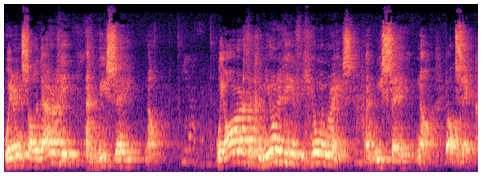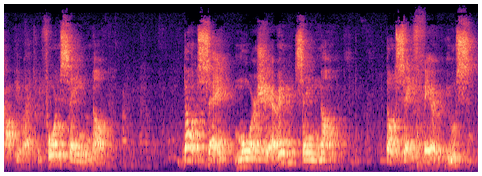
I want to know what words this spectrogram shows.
We're in solidarity and we say no. We are the community of the human race and we say no. Don't say copyright reform, say no. Don't say more sharing, say no. Don't say fair use,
